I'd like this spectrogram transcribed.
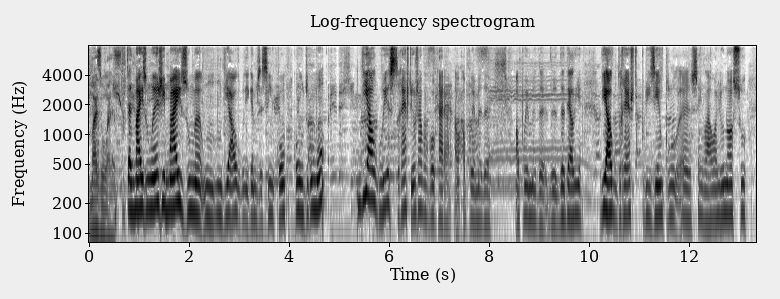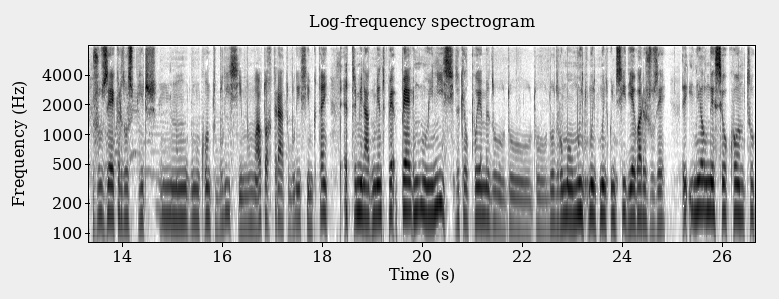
Mais um anjo. Portanto, mais um anjo e mais uma, um, um diálogo, digamos assim, com, com o Drummond. Diálogo esse, de resto, eu já vou voltar ao, ao poema da, ao poema da Délia. Diálogo de resto, por exemplo, uh, sei lá, olha, o nosso José Cardoso Pires, num, num conto belíssimo, um autorretrato belíssimo que tem, a determinado momento pega no início daquele poema do, do, do, do Drummond, muito, muito, muito conhecido, e agora José, e nele, nesse seu conto,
